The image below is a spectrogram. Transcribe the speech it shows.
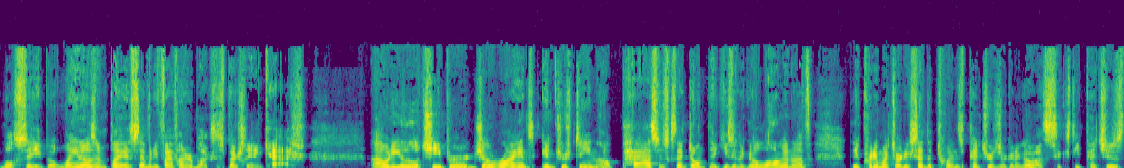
We'll see. But Wayno's in play at 7,500 bucks, especially in cash. Uh, when you get a little cheaper, Joe Ryan's interesting. I'll pass just because I don't think he's going to go long enough. They pretty much already said the Twins pitchers are going to go about 60 pitches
